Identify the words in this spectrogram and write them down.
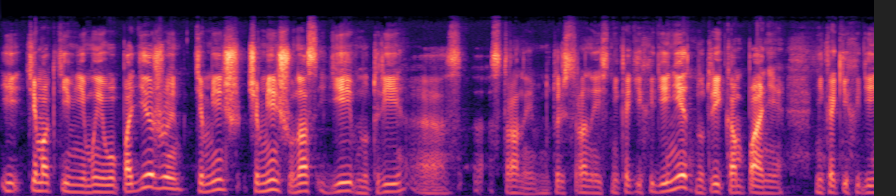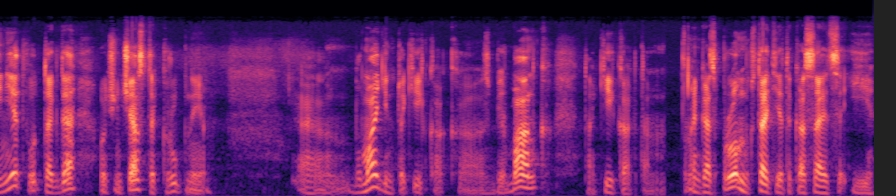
и тем активнее мы его поддерживаем, тем меньше, чем меньше у нас идей внутри э, страны. Внутри страны, если никаких идей нет, внутри компании никаких идей нет, вот тогда очень часто крупные э, бумаги, ну, такие как э, Сбербанк, такие как там Газпром, ну, кстати, это касается и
